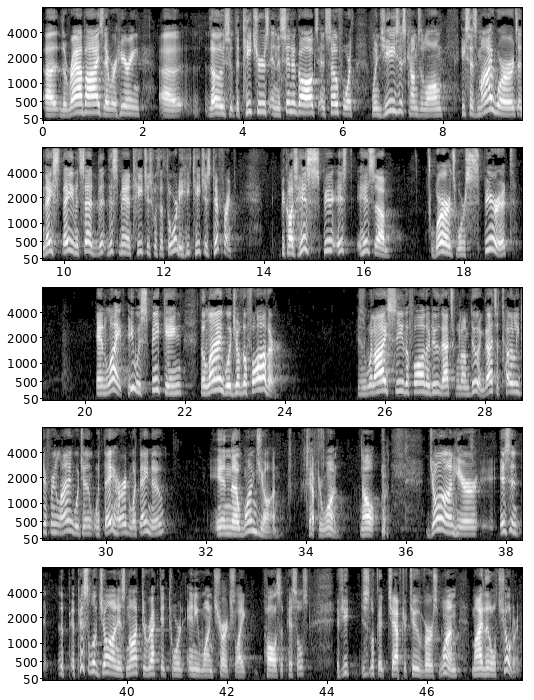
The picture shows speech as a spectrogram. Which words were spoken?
uh, the rabbis, they were hearing uh, those, the teachers in the synagogues, and so forth. When Jesus comes along, he says, My words, and they, they even said, This man teaches with authority. He teaches different. Because his, spirit, his, his um, words were spirit and life. He was speaking the language of the Father. He says, What I see the Father do, that's what I'm doing. That's a totally different language than what they heard and what they knew. In uh, 1 John, chapter 1. Now, John here isn't, the epistle of John is not directed toward any one church like Paul's epistles. If you just look at chapter 2, verse 1, my little children,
